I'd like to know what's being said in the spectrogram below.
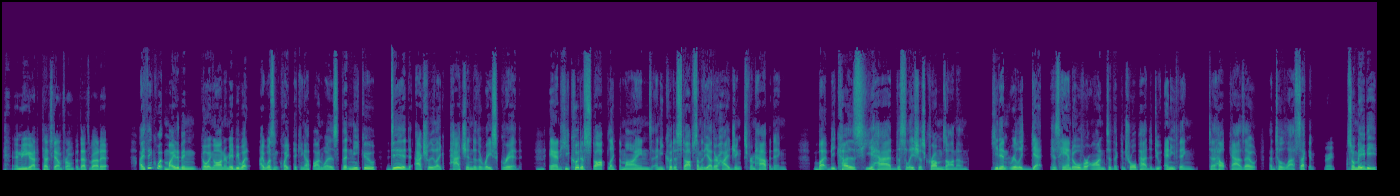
and you got a touchdown from it. But that's about it. I think what might have been going on, or maybe what I wasn't quite picking up on, was that Neeku did actually like patch into the race grid. Mhm. And he could have stopped like the mines and he could have stopped some of the other hijinks from happening. But because he had the salacious crumbs on him, he didn't really get his hand over onto the control pad to do anything to help Kaz out until the last second. Right. So maybe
